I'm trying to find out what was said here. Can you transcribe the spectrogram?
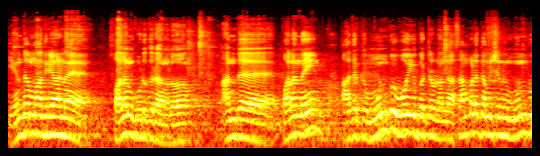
எந்த மாதிரியான பலன் கொடுக்குறாங்களோ அந்த பலனை அதற்கு முன்பு ஓய்வு பெற்றவர்கள் அந்த சம்பள கமிஷனுக்கு முன்பு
